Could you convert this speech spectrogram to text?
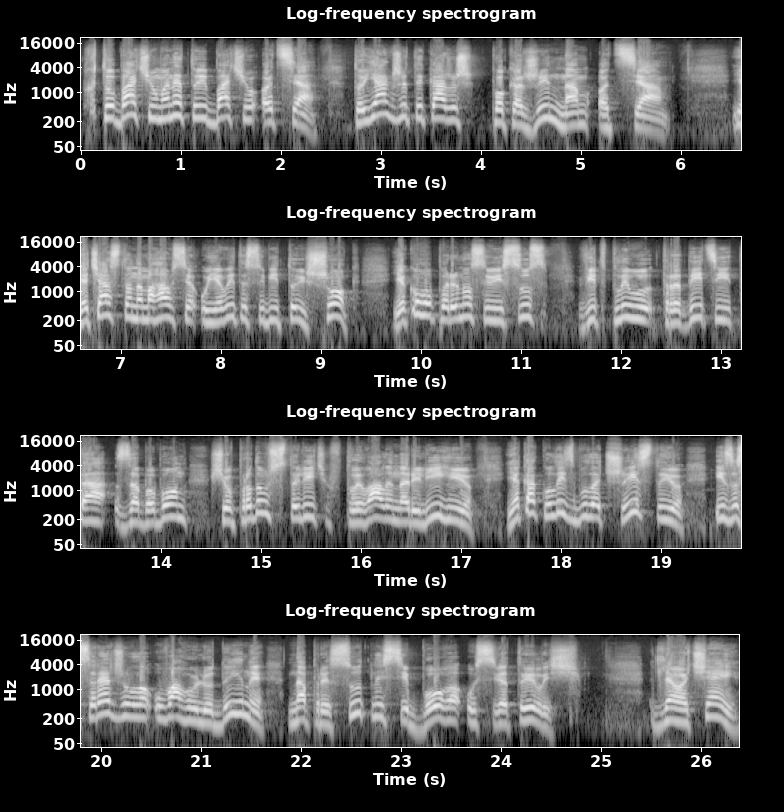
Хто бачив мене, той бачив Отця. То як же ти кажеш, покажи нам Отця? Я часто намагався уявити собі той шок, якого переносив Ісус від впливу традицій та забобон, що впродовж століть впливали на релігію, яка колись була чистою і зосереджувала увагу людини на присутності Бога у святилищі. Для очей,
